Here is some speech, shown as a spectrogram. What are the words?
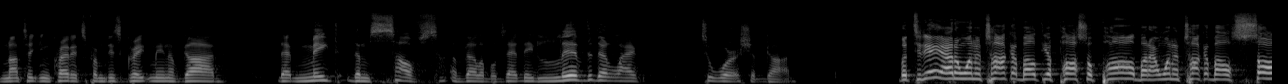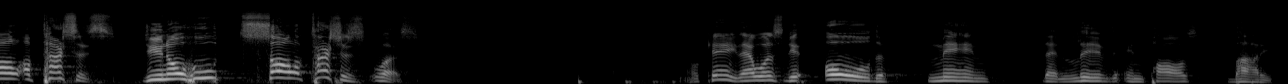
I'm not taking credits from these great men of God that made themselves available, that they lived their life to worship God. But today I don't want to talk about the Apostle Paul, but I want to talk about Saul of Tarsus. Do you know who Saul of Tarsus was? Okay, that was the old man that lived in Paul's body.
